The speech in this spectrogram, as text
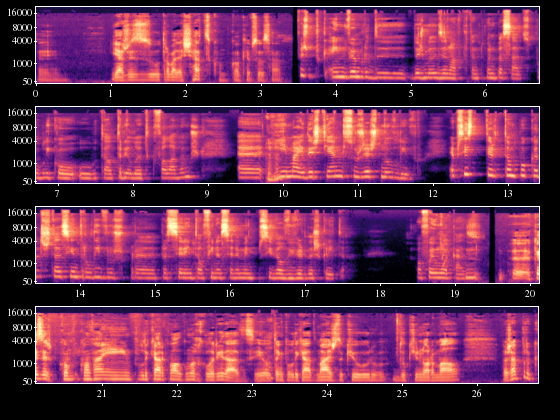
É, e às vezes o trabalho é chato, como qualquer pessoa sabe. Pois, porque em novembro de 2019, portanto, do ano passado, publicou o tal thriller de que falávamos, uh, uhum. e em maio deste ano surge este novo livro. É preciso ter tão pouca distância entre livros para, para ser então financeiramente possível viver da escrita? Ou foi um acaso? Uh, quer dizer, convém publicar com alguma regularidade. Eu claro. tenho publicado mais do que o, do que o normal já porque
